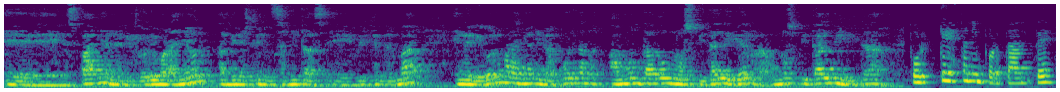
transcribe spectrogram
eh, en España, en el Gregorio Marañón, también estoy en Sanitas eh, Virgen del Mar, en el Gregorio Marañón en la puerta nos han montado un hospital de guerra, un hospital militar. ¿Por qué es tan importante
